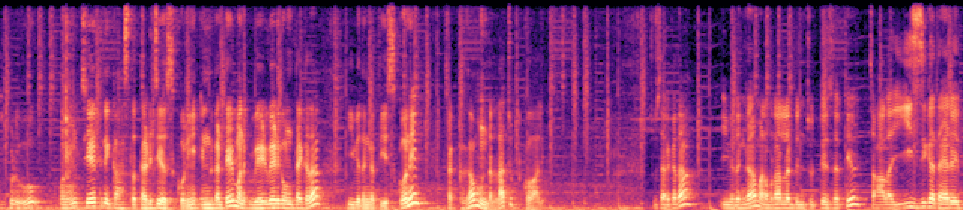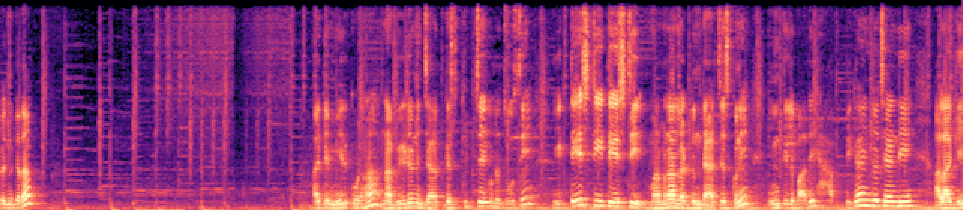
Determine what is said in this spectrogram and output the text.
ఇప్పుడు మనం చేతిని కాస్త తడి చేసుకొని ఎందుకంటే మనకు వేడివేడిగా ఉంటాయి కదా ఈ విధంగా తీసుకొని చక్కగా ఉండల్లా చుట్టుకోవాలి. చూసారు కదా? ఈ విధంగా మరమరాల లడ్డుని చుట్టేసరికి చాలా ఈజీగా తయారైపోయింది కదా? అయితే మీరు కూడా నా వీడియోని జాగ్రత్తగా స్కిప్ చేయకుండా చూసి ఈ టేస్టీ టేస్టీ మరమరాల లడ్డూని తయారు చేసుకుని ఇంటిల్లి పాది హ్యాపీగా ఎంజాయ్ చేయండి. అలాగే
